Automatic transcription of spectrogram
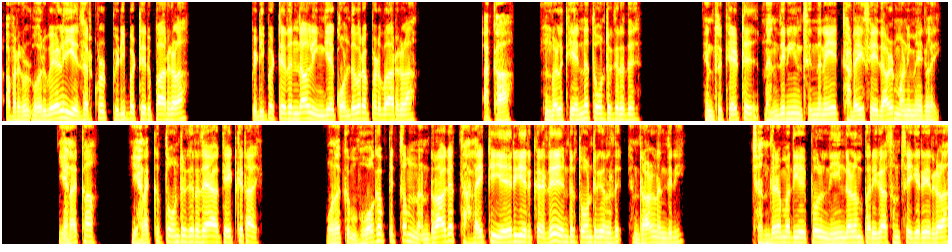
அவர்கள் ஒருவேளை எதற்குள் பிடிபட்டிருப்பார்களா? பிடிபட்டிருந்தால் இங்கே கொண்டு வரப்படுவார்களா? அக்கா உங்களுக்கு என்ன தோன்றுகிறது? என்று கேட்டு நந்தினியின் சிந்தனையை தடை செய்தாள் மணிமேகலை. எனக்கா எனக்கு தோன்றுகிறதையா கேட்கிறாய்? உனக்கு மோகப்பித்தம் நன்றாக தலைக்கு ஏறி இருக்கிறது என்று தோன்றுகிறது என்றாள் நந்தினி. சந்திரமதியைப் போல் நீங்களும் பரிகாசம் செய்கிறீர்களா?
